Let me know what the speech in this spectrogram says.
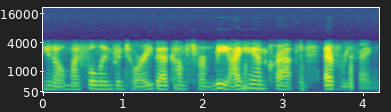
You know, my full inventory that comes from me. I handcraft everything.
